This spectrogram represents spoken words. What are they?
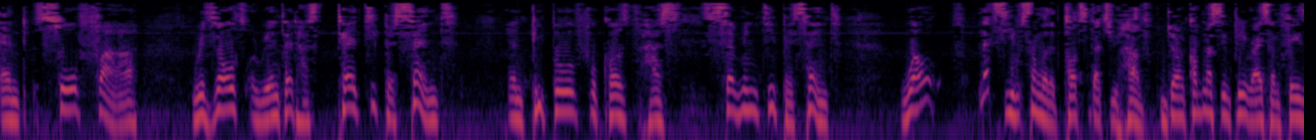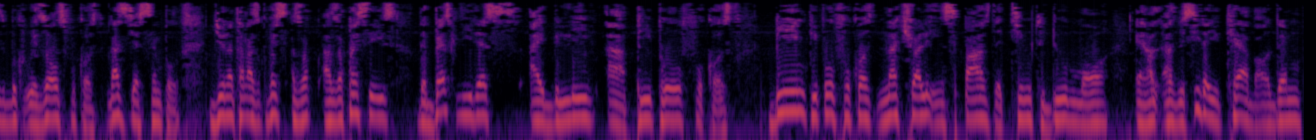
and so far, results oriented has 30% and people focused has 70%. Well, let's see some of the thoughts that you have. John Kobna simply writes on Facebook, results focused. That's just simple. Jonathan Azokwe says, the best leaders, I believe, are people focused. Being people focused naturally inspires the team to do more. And as, we see that you care about them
